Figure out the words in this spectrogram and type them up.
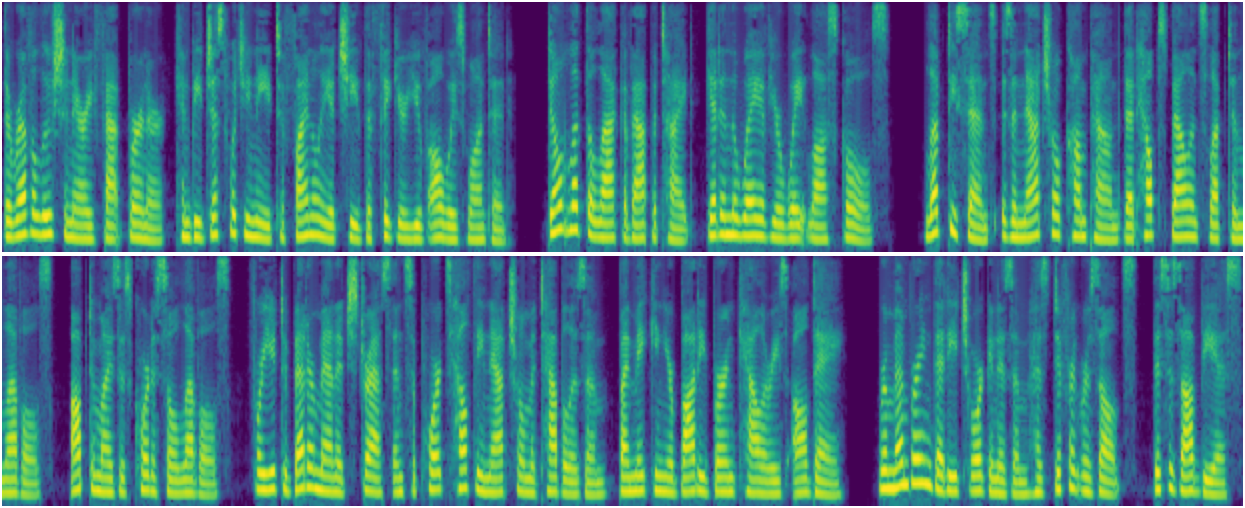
the revolutionary fat burner can be just what you need to finally achieve the figure you've always wanted. Don't let the lack of appetite get in the way of your weight loss goals. LeptiSense is a natural compound that helps balance leptin levels, optimizes cortisol levels, for you to better manage stress and supports healthy natural metabolism by making your body burn calories all day. Remembering that each organism has different results, this is obvious,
